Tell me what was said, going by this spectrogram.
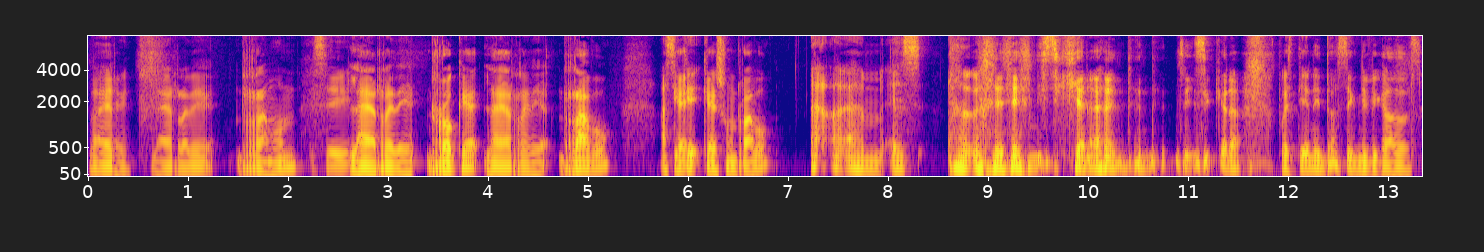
la R. La R de Ramón. Sí. La R de Roque. La R de Rabo. Así ¿Qué, que qué es un rabo? ah, um, es... ni siquiera, ni siquiera, pues tiene dos significados.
